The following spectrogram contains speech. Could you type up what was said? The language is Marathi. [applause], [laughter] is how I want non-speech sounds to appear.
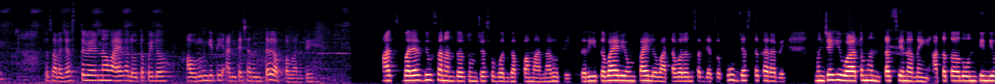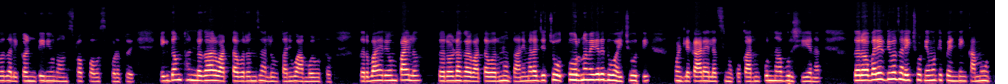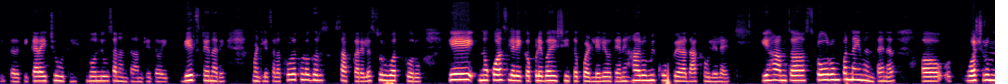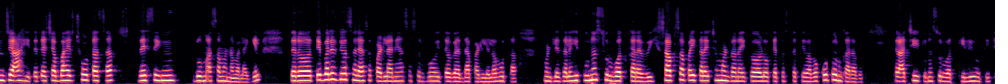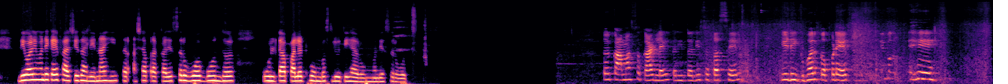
तर चला जास्त वेळ न वाया घालवता पहिलं आवरून घेते आणि त्याच्यानंतर गप्पा मारते. आज बऱ्याच दिवसानंतर तुमच्यासोबत गप्पा मारणार होते. तरी इथं बाहेर येऊन पाहिलं वातावरण सध्याचं खूप जास्त खराब आहे. म्हणजे हिवाळा तर म्हणताच येणार नाही. आता तर दोन तीन दिवस झाले कंटिन्यू नॉनस्टॉप पाऊस पडतोय. एकदम थंडगार वातावरण झालं होतं आणि वांबळ होतं. तर बाहेर येऊन पाहिलं तर ढगाळ वातावरण होतं. आणि मला जे चो तोरणं वगैरे धुवायची होती म्हटले काढायलाच नको कारण पुन्हा बुरशी येणार. तर बरेच दिवस झाले छोटे मोठी पेंडिंग कामं होती तर ती करायची होती. दोन दिवसानंतर आमच्या इथं एक गेस्ट येणार आहे. म्हटले चला थोडं थोडं घर साफ करायला सुरुवात करू. हे नको असलेले कपडे बरेचसे इथं पडलेले होते आणि हा रूम मी खूप वेळा दाखवलेला आहे की हा आमचा स्टोर रूम पण नाही म्हणता येणार. वॉशरूम जे आहे तर त्याच्या बाहेर छोटासा ड्रेसिंग रूम असं म्हणावं लागेल. तर ते बरेच दिवस झाले असं पडलं आणि असं सर्व इथं गडदा पडलेला होता. म्हटले चला इथूनच सुरुवात करावी. साफसफाई करायची म्हणताना एक डोक्यात असतं की बाबा कुठून करावं? तर आजची इथूनच सुरुवात केली होती. दिवाळीमध्ये काही फारशी झाली नाही तर अशा प्रकारे सर्व गोंधळ उलटा पालट होऊन बसली होती ह्या रूममध्ये सर्वच. तर काम असं काढलंय तर इथं दिसत असेल हे ढिगभर कपडे आहेत. हे हे.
